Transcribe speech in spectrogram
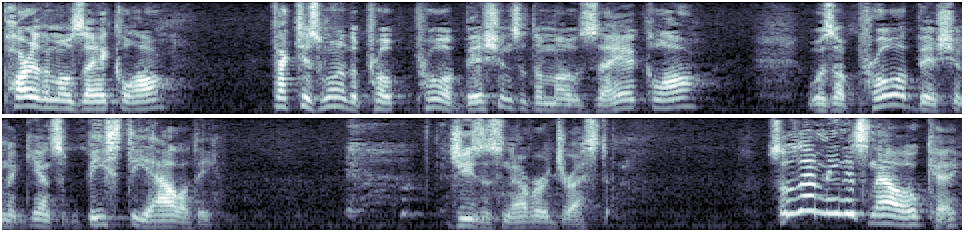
Part of the Mosaic law in fact, is one of the pro- prohibitions of the Mosaic law was a prohibition against bestiality. Jesus never addressed it. So does that mean it's now okay?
